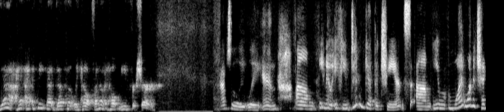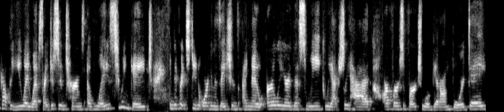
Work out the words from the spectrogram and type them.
yeah, I, I think that definitely helps. I know it helped me for sure. Absolutely. And, um, you know, if you didn't get the chance, um, you might want to check out the UA website just in terms of ways to engage in different student organizations. I know earlier this week we actually had our first virtual Get On Board Day.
